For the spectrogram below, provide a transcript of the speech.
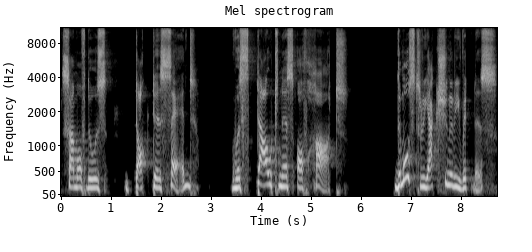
some of those doctors said, was stoutness of heart. The most reactionary witness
